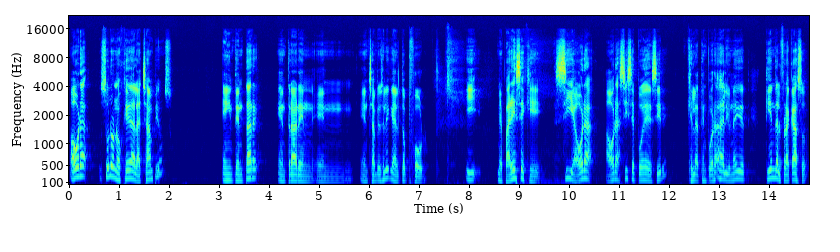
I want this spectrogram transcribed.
Ahora solo nos queda la Champions e intentar entrar en, en, Champions League en el top 4. Y me parece que sí, ahora, ahora sí se puede decir que la temporada del United tiende al fracaso.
